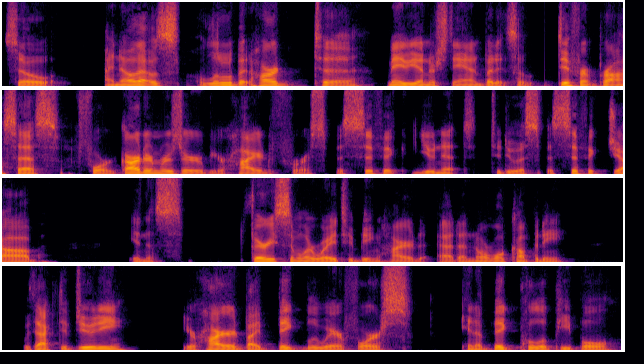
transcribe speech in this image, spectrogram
So I know that was a little bit hard to maybe understand, but it's a different process. For Guard and Reserve, you're hired for a specific unit to do a specific job in a very similar way to being hired at a normal company. With active duty, you're hired by Big Blue Air Force in a big pool of people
